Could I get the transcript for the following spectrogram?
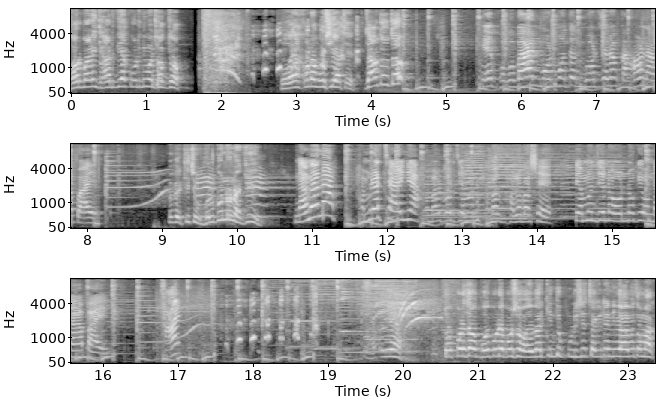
ঘর বাড়ি ঝাড় দিয়া করে দিমো ঝকঝক। ও এখনও বসে আছে। যাও যাও যাও। হে ভগবান মোর মতন বোর যেন কাহো না পায়। এবার কিছু ভুল নাকি? না না না আমরা চাই না আমার বোর যেমন আমাকে ভালোবাসে তেমন যেন অন্য কেউ না পায়। টপ করে যাও বই পড়ে বসো এবার কিন্তু পুলিশের চাকরিটা নিবে হবে তোমাক।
